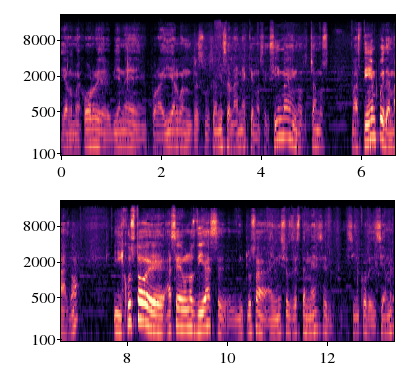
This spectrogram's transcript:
Y a lo mejor eh, viene por ahí algo en resolución miscelánea que nos exima y nos echamos más tiempo y demás, ¿no? Y justo eh, hace unos días, incluso a, inicios de este mes, el 5 de diciembre,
